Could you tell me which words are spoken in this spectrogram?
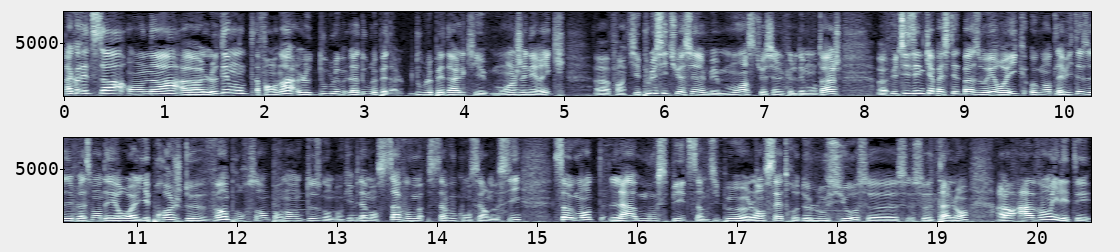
À côté de ça, on a euh, le démont, enfin on a le double, la double pédale, double pédale qui est moins générique, enfin qui est plus situationnel mais moins situationnel que le démontage. utiliser une capacité de base ou héroïque augmente la vitesse de déplacement des héros alliés proches de 20% pendant 2 secondes. Donc évidemment ça vous, ça vous concerne aussi. Ça augmente la move speed, c'est un petit peu l'ancêtre de Lucio ce, ce talent. Alors avant il était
